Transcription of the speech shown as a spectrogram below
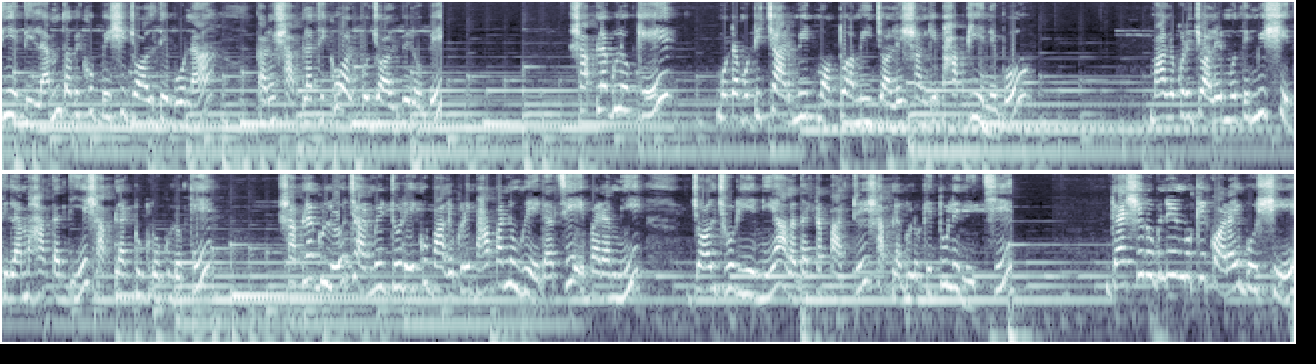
দিয়ে দিলাম। তবে খুব বেশি জল দেব না, কারণ শাপলা থেকেও অল্প জল বেরোবে। শাপলাগুলোকে মোটামুটি চার মিনিট মতো আমি জলের সঙ্গে ভাপিয়ে নেব। ভালো করে জলের মধ্যে মিশিয়ে দিলাম হাতা দিয়ে শাপলার টুকরোগুলোকে। শাপলাগুলো চার মিনিট ধরে খুব ভালো করে ভাপানো হয়ে গেছে। এবার আমি জল ঝরিয়ে নিয়ে আলাদা একটা পাত্রে শাপলাগুলোকে তুলে নিচ্ছি। গ্যাসের ওভেনের মুখে কড়াই বসিয়ে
